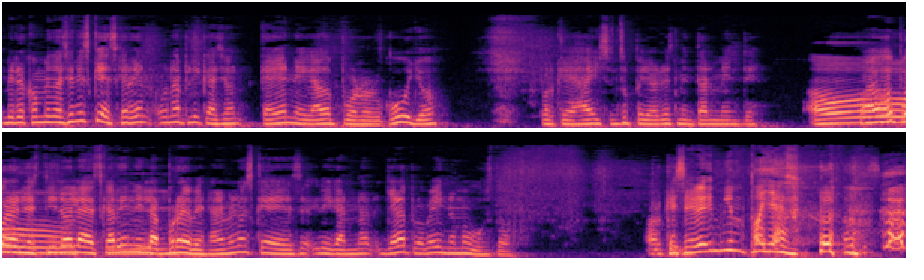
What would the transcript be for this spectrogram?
Mi recomendación es que descarguen una aplicación que hayan negado por orgullo, porque ay, son superiores mentalmente. Oh, O algo por el estilo, la descarguen y la prueben. Al menos que digan, "No, ya la probé y no me gustó. Porque se ven bien payasos.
